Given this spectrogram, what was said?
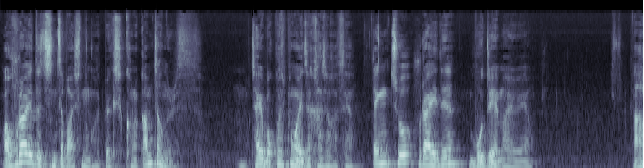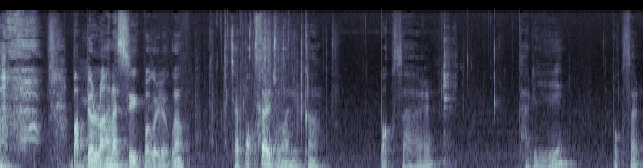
아, 후라이드 진짜 맛있는 것 같아. 멕시코는 깜짝 놀랐어. 음, 자기 먹고 싶은 거 이제 가져가세요. 땡초, 후라이드 모두의 마요예요. 아, 맛별로 하나씩 먹으려고요? 제가 뻑살 좋아하니까 뻑살, 다리, 뻑살,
